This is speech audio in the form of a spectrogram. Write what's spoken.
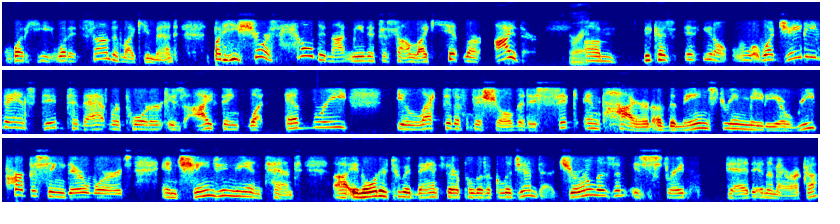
what he what it sounded like he meant, but he sure as hell did not mean it to sound like Hitler either. Right. Um, because it, you know what J.D. Vance did to that reporter is, I think, what every elected official that is sick and tired of the mainstream media repurposing their words and changing the intent uh, in order to advance their political agenda. Journalism is straight dead in America.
